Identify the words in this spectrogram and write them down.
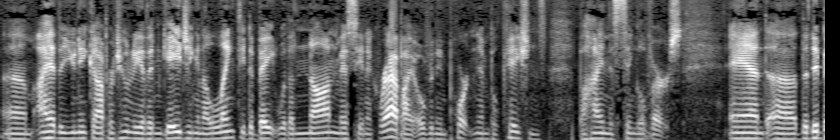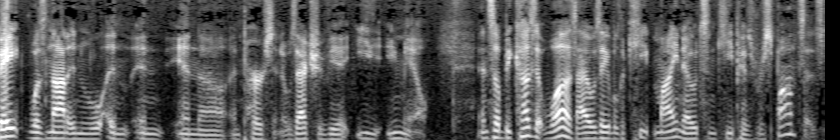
um, I had the unique opportunity of engaging in a lengthy debate with a non messianic rabbi over the important implications behind the single verse. And uh, the debate was not in in in in, uh, in person; it was actually via e- email. And so, because it was, I was able to keep my notes and keep his responses.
